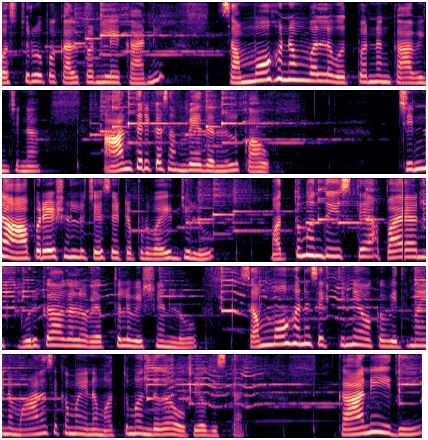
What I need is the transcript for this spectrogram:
వస్తురూప కల్పనలే కానీ సమ్మోహనం వల్ల ఉత్పన్నం కావించిన ఆంతరిక సంవేదనలు కావు. చిన్న ఆపరేషన్లు చేసేటప్పుడు వైద్యులు మత్తుమందు ఇస్తే అపాయానికి గురికాగల వ్యక్తుల విషయంలో సమ్మోహన శక్తిని ఒక విధమైన మానసికమైన మత్తుమందుగా ఉపయోగిస్తారు. కానీ ఇది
